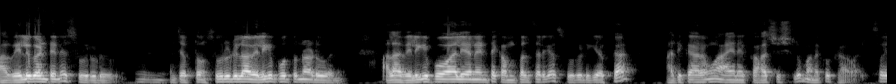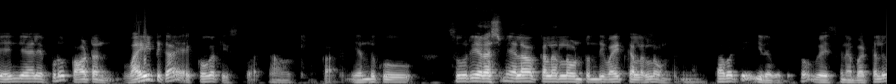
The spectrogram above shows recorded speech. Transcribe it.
ఆ వెలుగు అంటేనే సూర్యుడు అని చెప్తాం. సూర్యుడిలా వెలిగిపోతున్నాడు అని. అలా వెలిగిపోవాలి అని అంటే కంపల్సరిగా సూర్యుడి యొక్క అధికారము ఆయన యొక్క ఆశీస్సులు మనకు కావాలి. సో ఏం చేయాలి ఎప్పుడు? కాటన్. వైట్గా ఎక్కువగా తీసుకోవాలి. ఓకే. కాటన్. ఎందుకు? సూర్యరశ్మి ఎలా కలర్లో ఉంటుంది? వైట్ కలర్లో ఉంటుంది కాబట్టి ఇది ఒకటి. సో వేసుకునే బట్టలు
